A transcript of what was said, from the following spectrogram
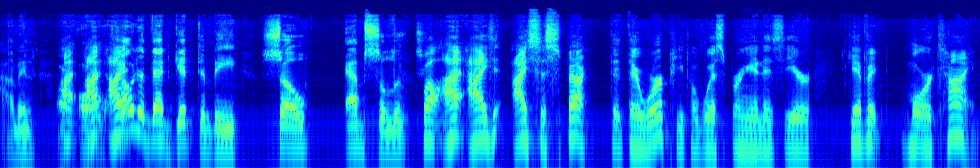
I mean, or, I- or I- I- how did that get to be so absolute? Well, I, I, I suspect that there were people whispering in his ear, give it more time.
